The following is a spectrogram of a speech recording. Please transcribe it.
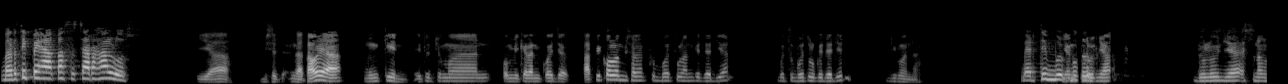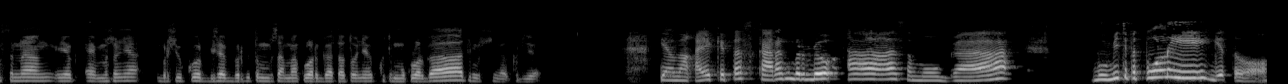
Berarti PHK secara halus. Iya, bisa nggak tahu ya, mungkin itu cuman pemikiranku aja. Tapi kalau misalnya kebetulan kejadian, betul-betul kejadian, gimana? Berarti bu- Yang dulunya dulunya senang-senang ya eh maksudnya bersyukur bisa bertemu sama keluarga tatonya ketemu keluarga terus nggak kerja Ya makanya kita sekarang berdoa semoga bumi cepet pulih gitu loh.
